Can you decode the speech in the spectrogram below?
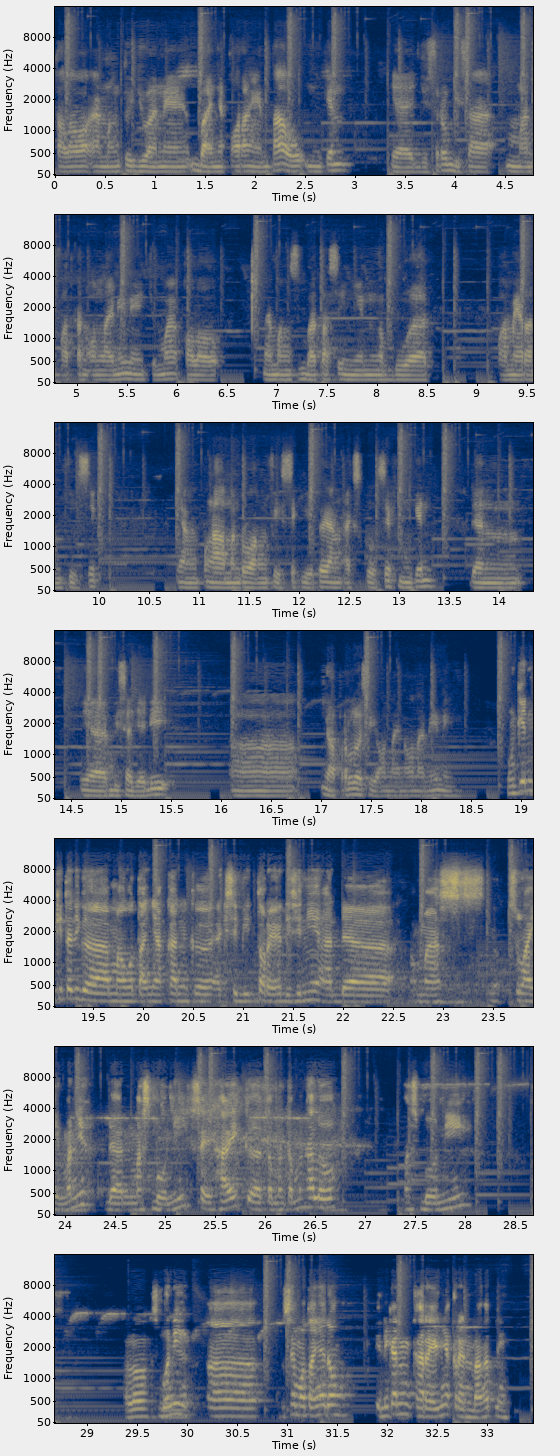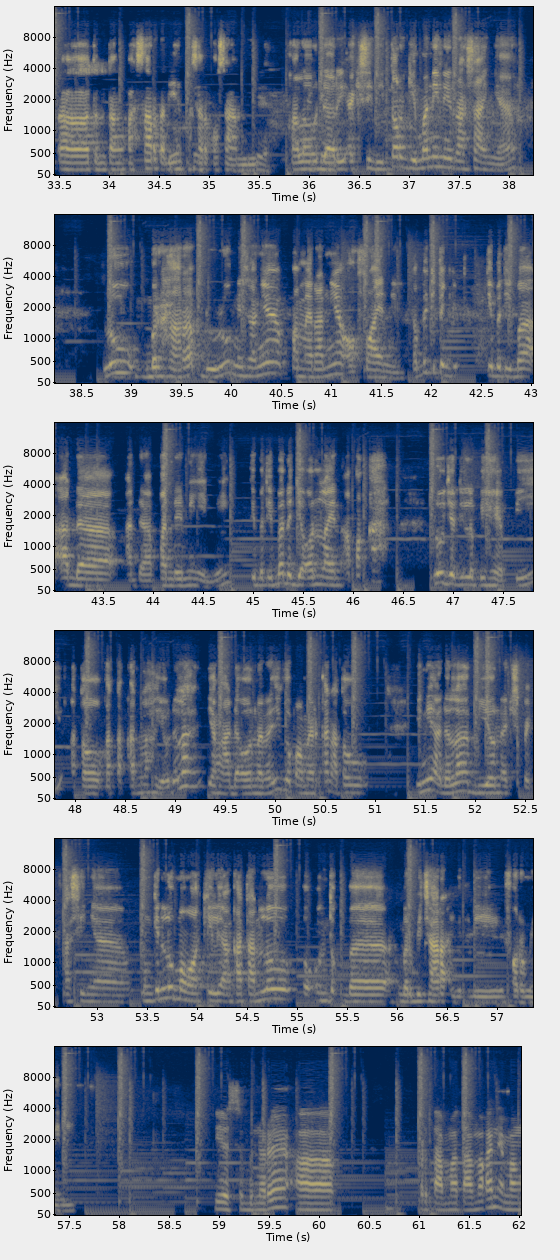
Kalau emang tujuannya banyak orang yang tahu, mungkin ya justru bisa memanfaatkan online ini. Cuma kalau memang sebatas ingin ngebuat pameran fisik, yang pengalaman ruang fisik gitu, yang eksklusif mungkin, dan ya bisa jadi eh, nggak perlu sih online-online ini. Mungkin kita juga mau tanyakan ke eksibitor ya. Di sini ada Mas Sulaiman ya dan Mas Boni. Say hi ke teman-teman. Halo, Mas Boni. Halo, Mas Boni, eh, saya mau tanya dong. Ini kan karyanya keren banget nih eh, tentang pasar tadi ya, pasar Kosambi. Iya. Kalau dari eksibitor gimana nih rasanya? Lu berharap dulu misalnya pamerannya offline nih, tapi kita tiba-tiba ada ada pandemi ini, tiba-tiba ada online. Apakah lu jadi lebih happy atau katakanlah ya udahlah yang ada online aja gue pamerkan atau ini adalah beyond ekspektasinya. Mungkin lu mewakili angkatan lu untuk be- berbicara gitu di forum ini. Iya sebenarnya eh, pertama-tama kan emang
